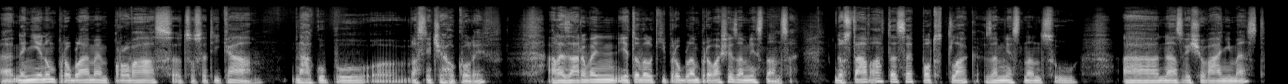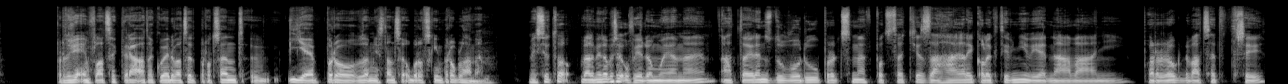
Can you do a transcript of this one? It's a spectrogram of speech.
eh, není jenom problémem pro vás, co se týká nákupu eh, vlastně čehokoliv, ale zároveň je to velký problém pro vaše zaměstnance. Dostáváte se pod tlak zaměstnanců eh, na zvyšování mest? Protože inflace, která atakuje 20%, je pro zaměstnance obrovským problémem. My si to velmi dobře uvědomujeme a to je jeden z důvodů, proč jsme v podstatě zahájili kolektivní vyjednávání pro rok 23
